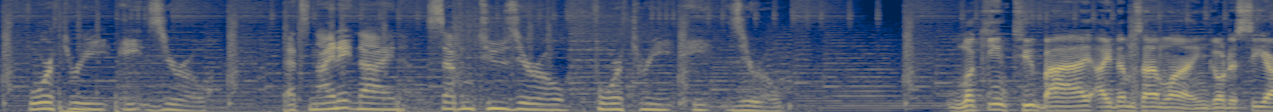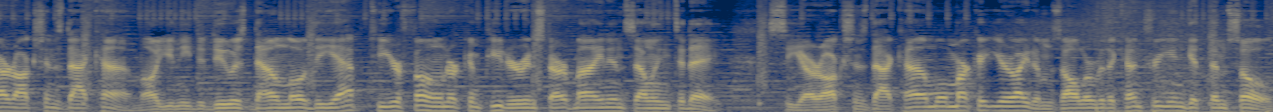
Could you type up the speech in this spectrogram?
4380. That's 989 720 4380. Looking to buy items online, go to crauctions.com. All you need to do is download the app to your phone or computer and start buying and selling today. crauctions.com will market your items all over the country and get them sold.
